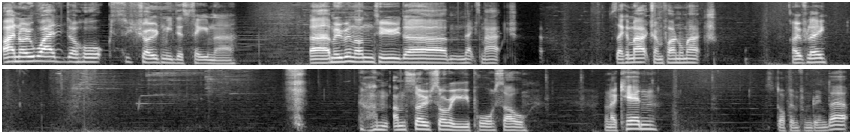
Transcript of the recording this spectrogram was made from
I know why the Hawks showed me this team there. Uh, moving on to the next match. Second match and final match. Hopefully. I'm, I'm so sorry, you poor soul. And I can stop him from doing that.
